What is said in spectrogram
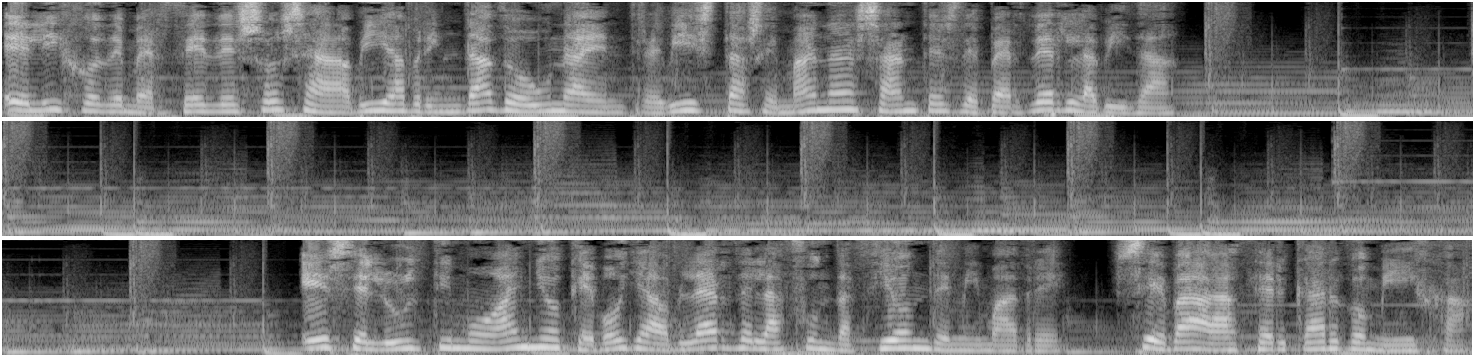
El hijo de Mercedes Sosa había brindado una entrevista semanas antes de perder la vida. Es el último año que voy a hablar de la fundación de mi madre, se va a hacer cargo mi hija,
